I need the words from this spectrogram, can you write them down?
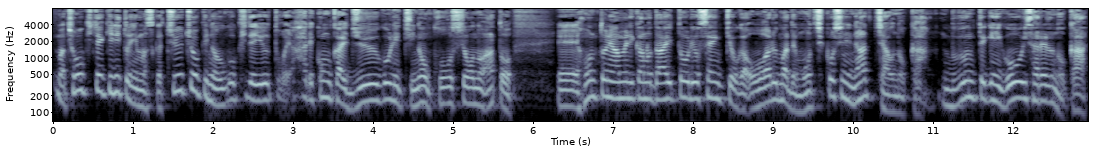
まあ、長期的にと言いますか、中長期の動きで言うと、やはり今回15日の交渉の後、えー、本当にアメリカの大統領選挙が終わるまで持ち越しになっちゃうのか、部分的に合意されるのか、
